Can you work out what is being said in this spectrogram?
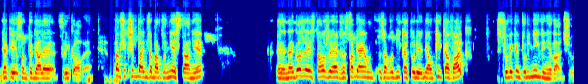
jakie są te gale freakowe. Tam się krzywda im za bardzo nie stanie. E, Najgorzej jest to, że jak zostawiają zawodnika, który miał kilka walk z człowiekiem, który nigdy nie walczył.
